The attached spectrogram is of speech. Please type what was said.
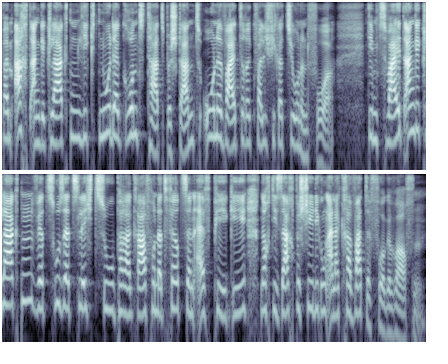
Beim acht Angeklagten liegt nur der Grundtatbestand ohne weitere Qualifikationen vor. Dem Zweitangeklagten wird zusätzlich zu 114 FPG noch die Sachbeschädigung einer Krawatte vorgeworfen.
